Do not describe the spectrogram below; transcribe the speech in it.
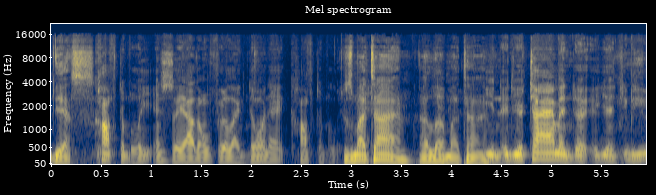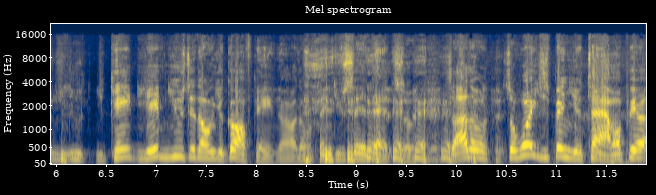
yes, comfortably and say I don't feel like doing that comfortably. it was my time. I love my time. You know, your time and uh, you, you, you, can't you haven't used it on your golf game. though. I don't think you said that. So so I don't. So where you spend your time up here?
